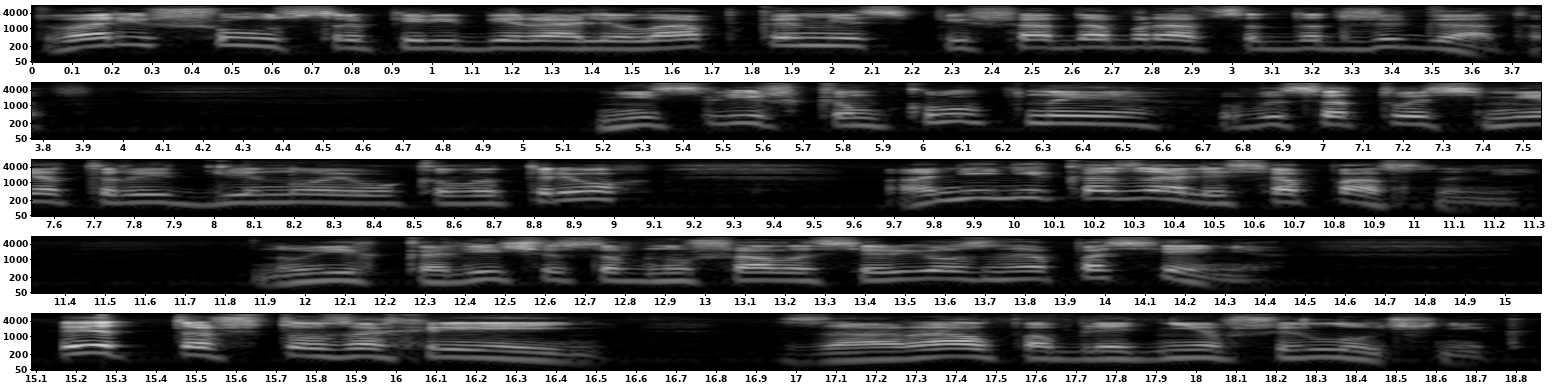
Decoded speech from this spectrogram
Твари шустро перебирали лапками, спеша добраться до джигатов не слишком крупные, высотой с метра и длиной около трех, они не казались опасными, но их количество внушало серьезные опасения. «Это что за хрень?» — заорал побледневший лучник.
